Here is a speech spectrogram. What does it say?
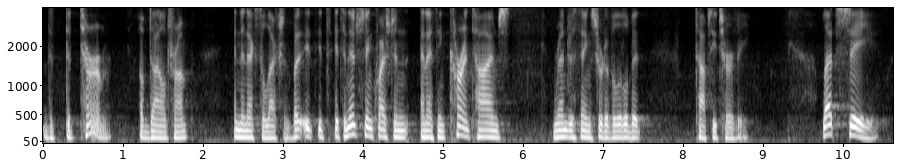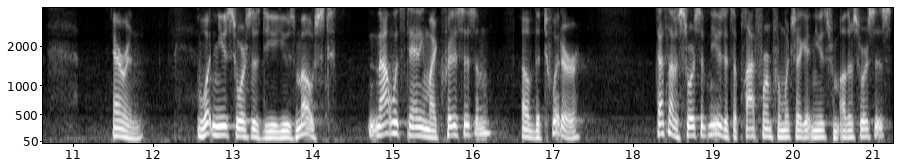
the, the term of Donald Trump in the next election. But it, it's, it's an interesting question, and I think current times render things sort of a little bit topsy turvy. Let's see. Aaron, what news sources do you use most? Notwithstanding my criticism of the Twitter, that's not a source of news. It's a platform from which I get news from other sources.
